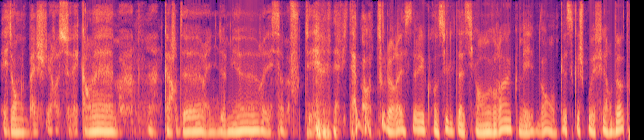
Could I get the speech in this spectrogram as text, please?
et donc, ben, je les recevais quand même un quart d'heure, une demi-heure, et ça me foutait évidemment tout le reste des consultations en vrac. Mais bon, qu'est-ce que je pouvais faire d'autre?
